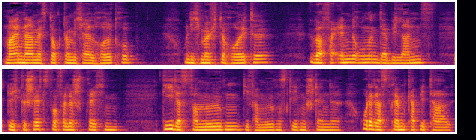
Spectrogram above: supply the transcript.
Mein Name ist Dr. Michael Holtrup und ich möchte heute über Veränderungen der Bilanz durch Geschäftsvorfälle sprechen, die das Vermögen, die Vermögensgegenstände oder das Fremdkapital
